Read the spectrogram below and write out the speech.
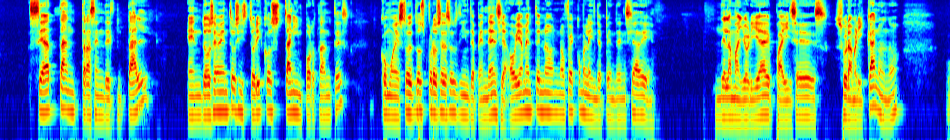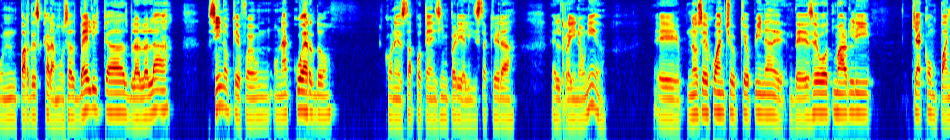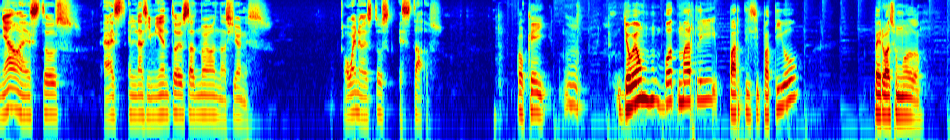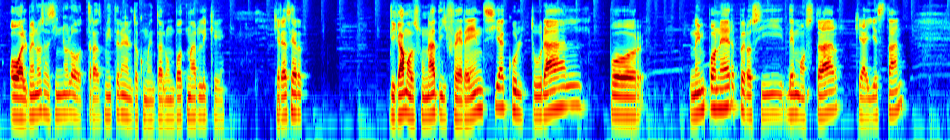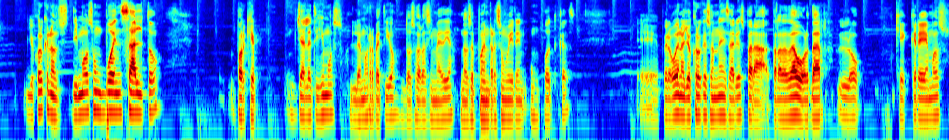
sea tan trascendental en dos eventos históricos tan importantes como estos dos procesos de independencia. Obviamente no, no fue como la independencia de, la mayoría de países suramericanos, ¿no? Un par de escaramuzas bélicas, bla, bla, bla, sino que fue un, acuerdo con esta potencia imperialista que era el Reino Unido. Eh, no sé, Juancho, ¿qué opina de, ese Bob Marley que acompañaba estos, el nacimiento de estas nuevas naciones? O bueno, estos estados. Ok. mm, Yo veo un Bob Marley participativo, pero a su modo. O al menos así no lo transmiten en el documental. Un Bob Marley que quiere hacer, digamos, una diferencia cultural por no imponer, pero sí demostrar que ahí están. Yo creo que nos dimos un buen salto, porque ya les dijimos, lo hemos repetido, dos horas y media, no se pueden resumir en un podcast. Eh, pero bueno, yo creo que son necesarios para tratar de abordar lo que creemos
